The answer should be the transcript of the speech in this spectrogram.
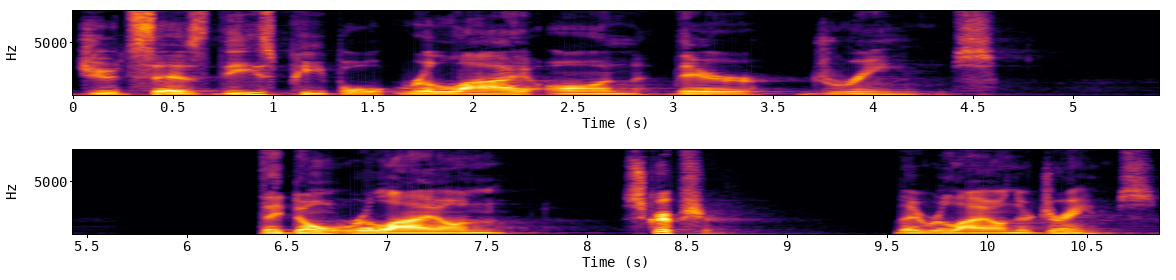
Jude says, These people rely on their dreams. They don't rely on Scripture, they rely on their dreams.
